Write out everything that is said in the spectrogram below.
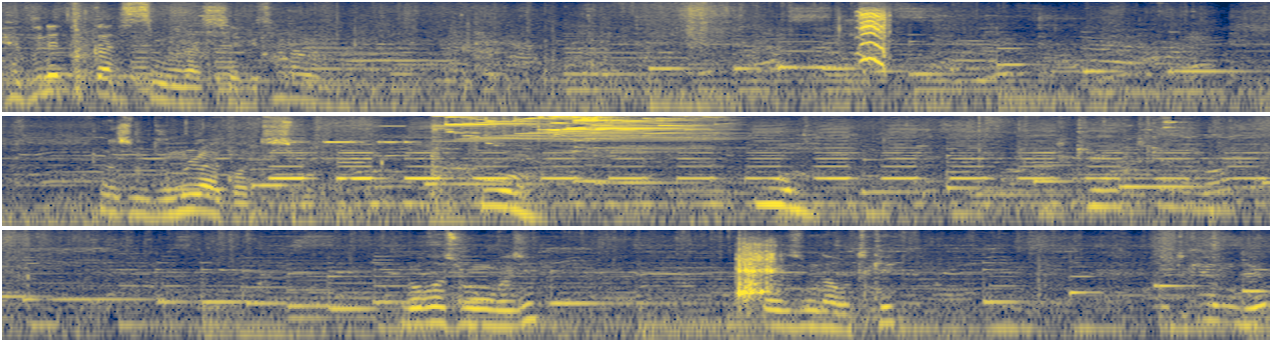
배분의 뜻까지 있습니다 진짜 여기 사랑합니다 나 지금 눈물 날 것 같아 지금. 어떻게 뭐가 좋은 거지? 너 지금 나 어떻게? 어떻게 하는데요?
